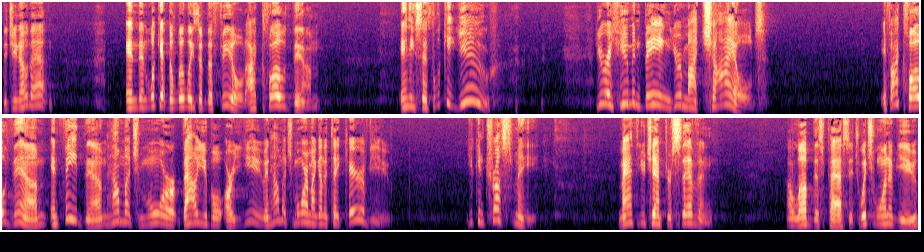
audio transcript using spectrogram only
Did you know that? And then look at the lilies of the field. I clothe them. And he says, Look at you. You're a human being. You're my child. If I clothe them and feed them, how much more valuable are you? And how much more am I going to take care of you? You can trust me. Matthew chapter 7. I love this passage. Which one of you,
